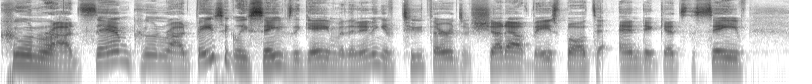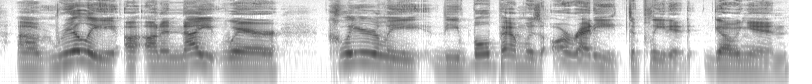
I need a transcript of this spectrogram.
Coonrod. Sam Coonrod basically saves the game with an inning of two thirds of shutout baseball to end it, gets the save. Um, really, uh, on a night where clearly the bullpen was already depleted going in.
